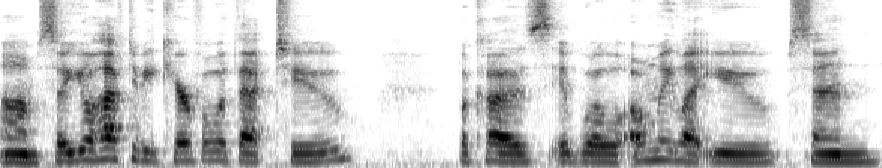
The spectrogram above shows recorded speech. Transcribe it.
Um, so you'll have to be careful with that too because it will only let you send,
